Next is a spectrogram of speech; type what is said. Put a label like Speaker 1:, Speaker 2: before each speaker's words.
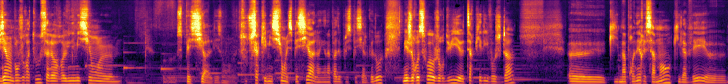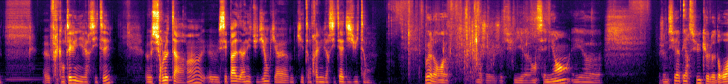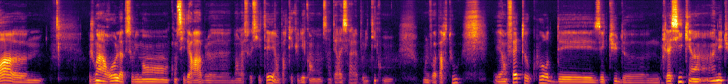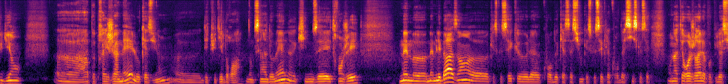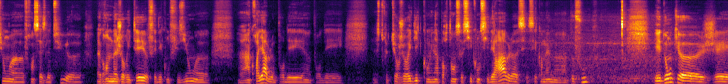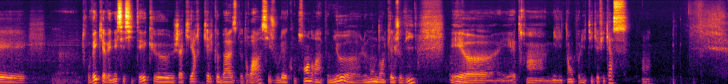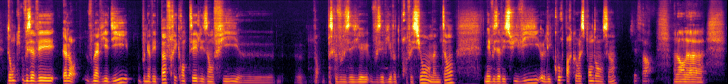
Speaker 1: Bien, bonjour à tous. Alors, une émission euh, spéciale, disons. Chaque émission est spéciale, hein, il n'y en a pas de plus spéciale que d'autres. Mais je reçois aujourd'hui euh, Terpieli Vojda, euh, qui m'apprenait récemment qu'il avait fréquenté l'université sur le tard. Hein. C'est pas un étudiant qui, est entré à l'université à 18 ans.
Speaker 2: Oui, alors, moi, je, je suis enseignant et je me suis aperçu que le droit euh, jouait un rôle absolument considérable euh, dans la société, et en particulier quand on s'intéresse à la politique, on, le voit partout. Et en fait, au cours des études euh, classiques, un, étudiant euh, a à peu près jamais l'occasion d'étudier le droit. Donc c'est un domaine qui nous est étranger même, euh, même les bases, hein, euh, qu'est-ce que c'est que la Cour de cassation, qu'est-ce que c'est que la Cour d'assises, que c'est... On interrogerait la population euh, française là-dessus. la grande majorité fait des confusions incroyables pour des, pour des structures juridiques qui ont une importance aussi considérable. C'est, quand même un peu fou. Et donc, j'ai trouvé qu'il y avait nécessité que j'acquière quelques bases de droit si je voulais comprendre un peu mieux le monde dans lequel je vis et, euh, et être un militant politique efficace. Voilà.
Speaker 1: Donc, vous avez. Alors, vous m'aviez dit, vous n'avez pas fréquenté les amphis euh, euh, parce que vous aviez, vous aviez votre profession en même temps, mais vous avez suivi les cours par correspondance. Hein
Speaker 2: C'est ça. Alors,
